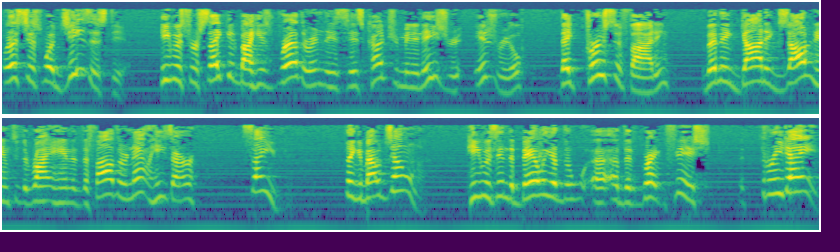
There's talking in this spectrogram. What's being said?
Well, that's just what Jesus did. He was forsaken by his brethren, his, his countrymen in Israel. They crucified him, but then God exalted him to the right hand of the Father, and now he's our Savior. Think about Jonah. He was in the belly of the, uh, of the great fish three days.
